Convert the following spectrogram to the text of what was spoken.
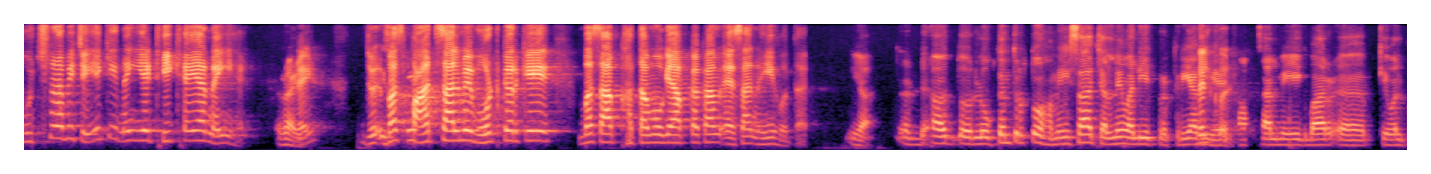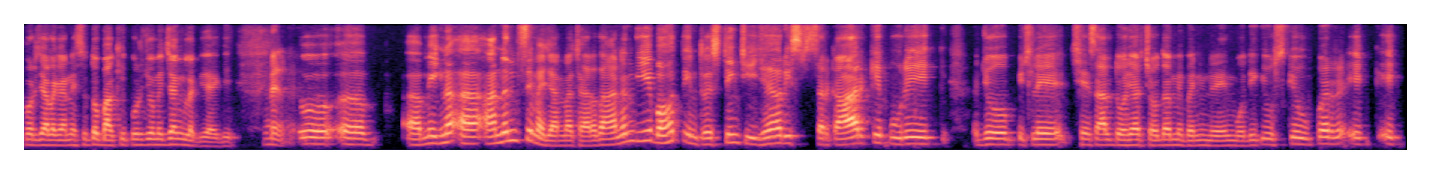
पूछना भी चाहिए कि नहीं ये ठीक है या नहीं है राइट right? right? जो बस पाँच साल में वोट करके बस आप खत्म हो गया आपका काम ऐसा नहीं होता है। या तो लोकतंत्र तो हमेशा चलने वाली एक प्रक्रिया भी है। पाँच साल में एक बार केवल पुर्जा लगाने से तो बाकी पुर्जों में जंग लग जाएगी। तो मेघना आनंद से मैं जानना चाह रहा था। आनंद ये बहुत इंटरेस्टिंग चीज़ है और इस सरकार के पूरे एक जो पिछले छह साल 2014 में बनी नरेंद्र मोदी की उसके ऊपर एक एक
